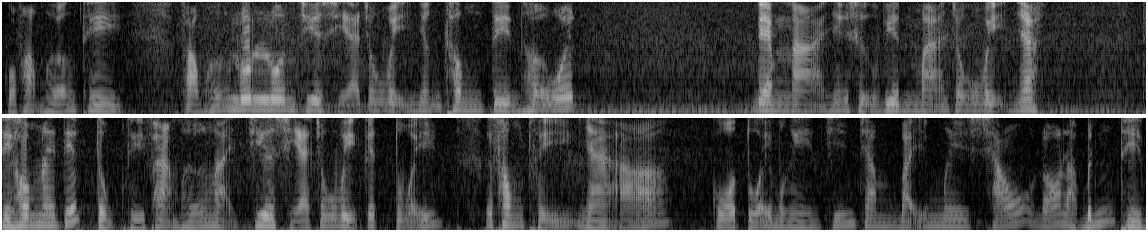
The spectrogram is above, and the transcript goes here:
của Phạm Hưởng thì Phạm Hưởng luôn luôn chia sẻ cho quý vị những thông tin hữu ích, đem lại những sự viên mãn cho quý vị nhé thì hôm nay tiếp tục thì Phạm Hưởng lại chia sẻ cho quý vị cái tuổi, cái phong thủy nhà ở của tuổi 1976 đó là Bính Thìn.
